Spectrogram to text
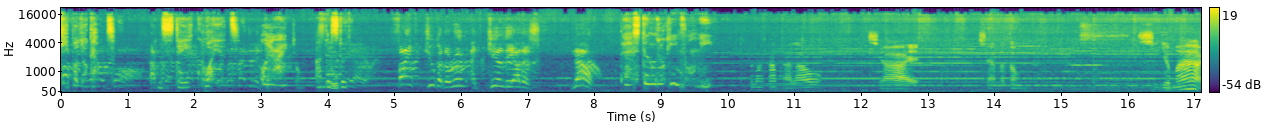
keep a lookout and stay quiet. All right, Understood? Find Hugo the Rune and kill the others! Now! they're still looking for me. กำลังตามหาเรา ใช่ใช่เราต้องเชี่ยเยอะมาก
